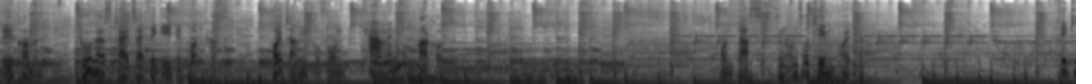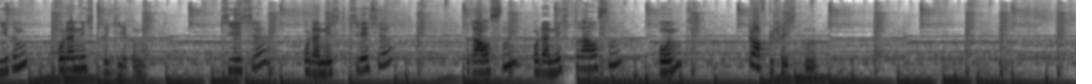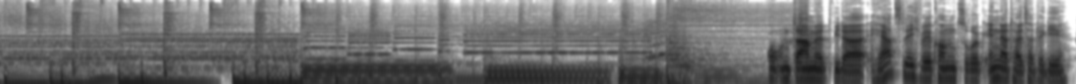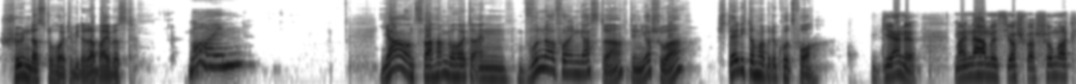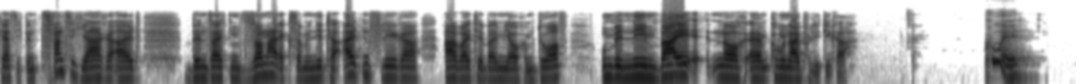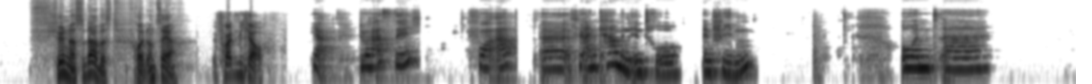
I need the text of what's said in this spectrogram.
Willkommen. Du hörst Teilzeit WG den Podcast. Heute am Mikrofon Carmen und Markus. Und das sind unsere Themen heute. Regieren oder nicht regieren? Kirche oder nicht Kirche? Draußen oder nicht draußen? Und Dorfgeschichten. Damit wieder herzlich willkommen zurück in der Teilzeit WG. Schön, dass du heute wieder dabei bist. Moin! Ja, und zwar haben wir heute einen wundervollen Gast da, den Joshua. Stell dich doch mal bitte kurz vor. Gerne. Mein Name ist Joshua Schumakers, ich bin 20 Jahre alt, bin seit dem Sommer examinierter Altenpfleger, arbeite bei mir auch im Dorf und bin nebenbei noch ähm, Kommunalpolitiker. Cool. Schön, dass du da bist. Freut uns sehr. Freut mich auch. Ja, du hast dich vorab äh, für ein Carmen-Intro entschieden. Und äh,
